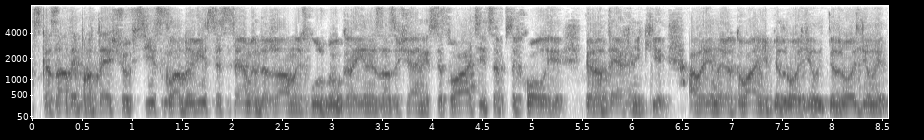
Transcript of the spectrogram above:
сказати про те, що всі складові системи Державної служби України з надзвичайних ситуацій це психологи, піротехніки, аварійно-рятувальні підрозділи, підрозділи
